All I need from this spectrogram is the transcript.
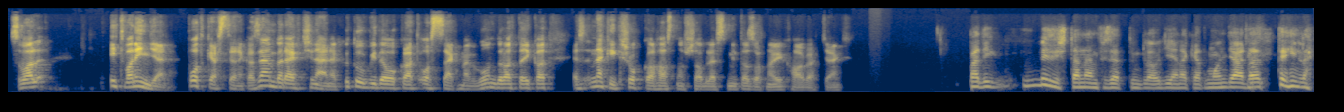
Szóval itt van ingyen. Podcastelnek az emberek, csinálnak YouTube videókat, osszák meg a gondolataikat, ez nekik sokkal hasznosabb lesz, mint azoknak, akik hallgatják pedig bizisten nem fizettünk le, hogy ilyeneket mondjál, de tényleg,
